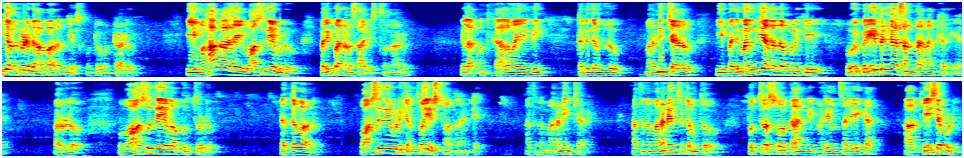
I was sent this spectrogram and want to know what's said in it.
ఈ అంకుడు వ్యాపారం చేసుకుంటూ ఉంటాడు. ఈ మహారాజయ్య వాసుదేవుడు పరిపాలన సాగిస్తున్నాడు. ఇలా కొంతకాలం అయింది. తల్లిదండ్రులు మరణించారు. ఈ పది మంది అన్నదమ్ములకి విపరీతంగా సంతానం కలిగారు. వారిలో వాసుదేవ పుత్రుడు పెద్దవాడు. వాసుదేవుడికి ఎంతో ఇష్టం అతనంటే. అతను మరణించాడు. అతను మరణించటంతో పుత్రశోకాన్ని భరించలేక ఆ కేశవుడు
